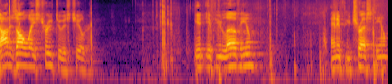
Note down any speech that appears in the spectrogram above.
God is always true to his children. If you love him and if you trust him,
